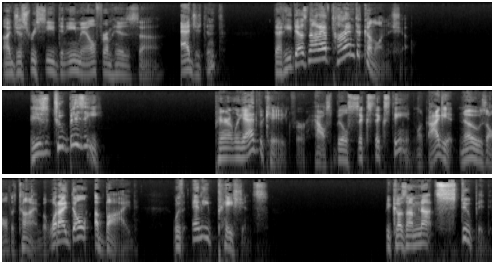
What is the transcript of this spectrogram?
I just received an email from his uh, adjutant that he does not have time to come on the show. He's too busy. Apparently advocating for House Bill 616. Look, I get no's all the time, but what I don't abide with any patience because I'm not stupid,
